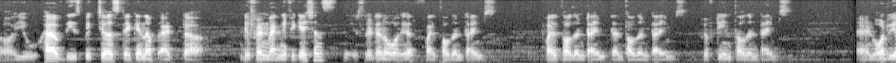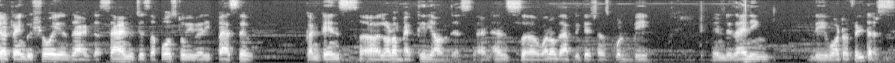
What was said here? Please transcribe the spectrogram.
Uh, you have these pictures taken up at uh, different magnifications. It is written over here 5000 times, 5000 times, 10,000 times, 15,000 times. And what we are trying to show is that the sand which is supposed to be very passive contains a lot of bacteria on this and hence uh, one of the applications could be in designing the water filters.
